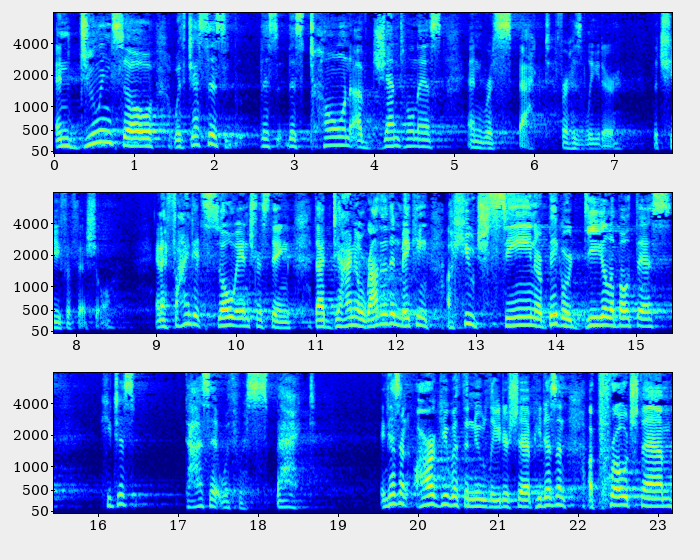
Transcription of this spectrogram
and doing so with just this, this, this tone of gentleness and respect for his leader, the chief official. And I find it so interesting that Daniel, rather than making a huge scene or big ordeal about this, he just does it with respect. He doesn't argue with the new leadership. He doesn't approach them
